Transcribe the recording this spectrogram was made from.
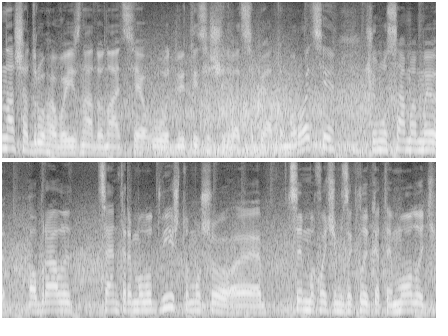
наша друга виїзна донація у 2025 році. Чому саме ми обрали центр молодвіж? Тому що е, цим ми хочемо закликати молодь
